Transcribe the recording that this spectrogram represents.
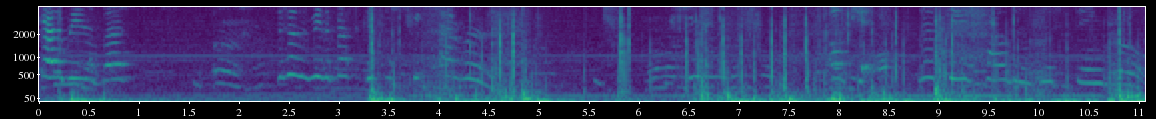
gotta be the best. Uh, this has to be the best Christmas tree ever. Okay, let's see how does this thing go.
